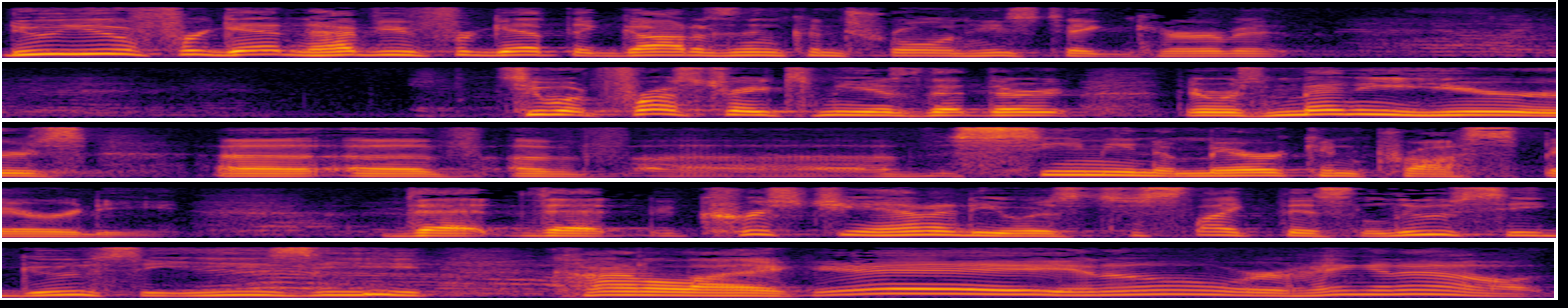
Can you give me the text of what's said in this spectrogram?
do you forget and have you forget that God is in control and he's taking care of it? See what frustrates me is that there there was many years uh, of of, uh, of seeming American prosperity that that Christianity was just like this loosey goosey, easy kind of like, hey, you know, we're hanging out.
